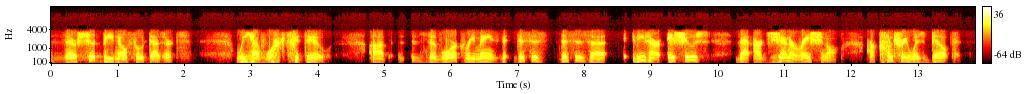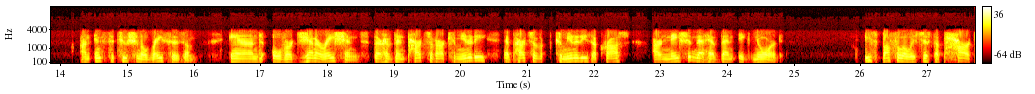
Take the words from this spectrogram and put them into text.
There should be no food deserts. We have work to do. Uh, the work remains. This is this is uh, these are issues that are generational. Our country was built on institutional racism, and over generations, there have been parts of our community and parts of communities across our nation that have been ignored. East Buffalo is just a part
